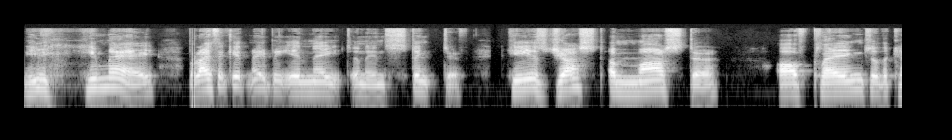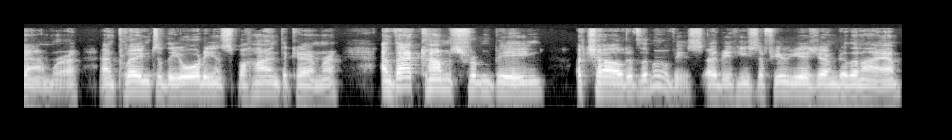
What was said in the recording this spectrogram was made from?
He he may, but I think it may be innate and instinctive. He is just a master of playing to the camera and playing to the audience behind the camera, and that comes from being a child of the movies. I mean, he's a few years younger than I am.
